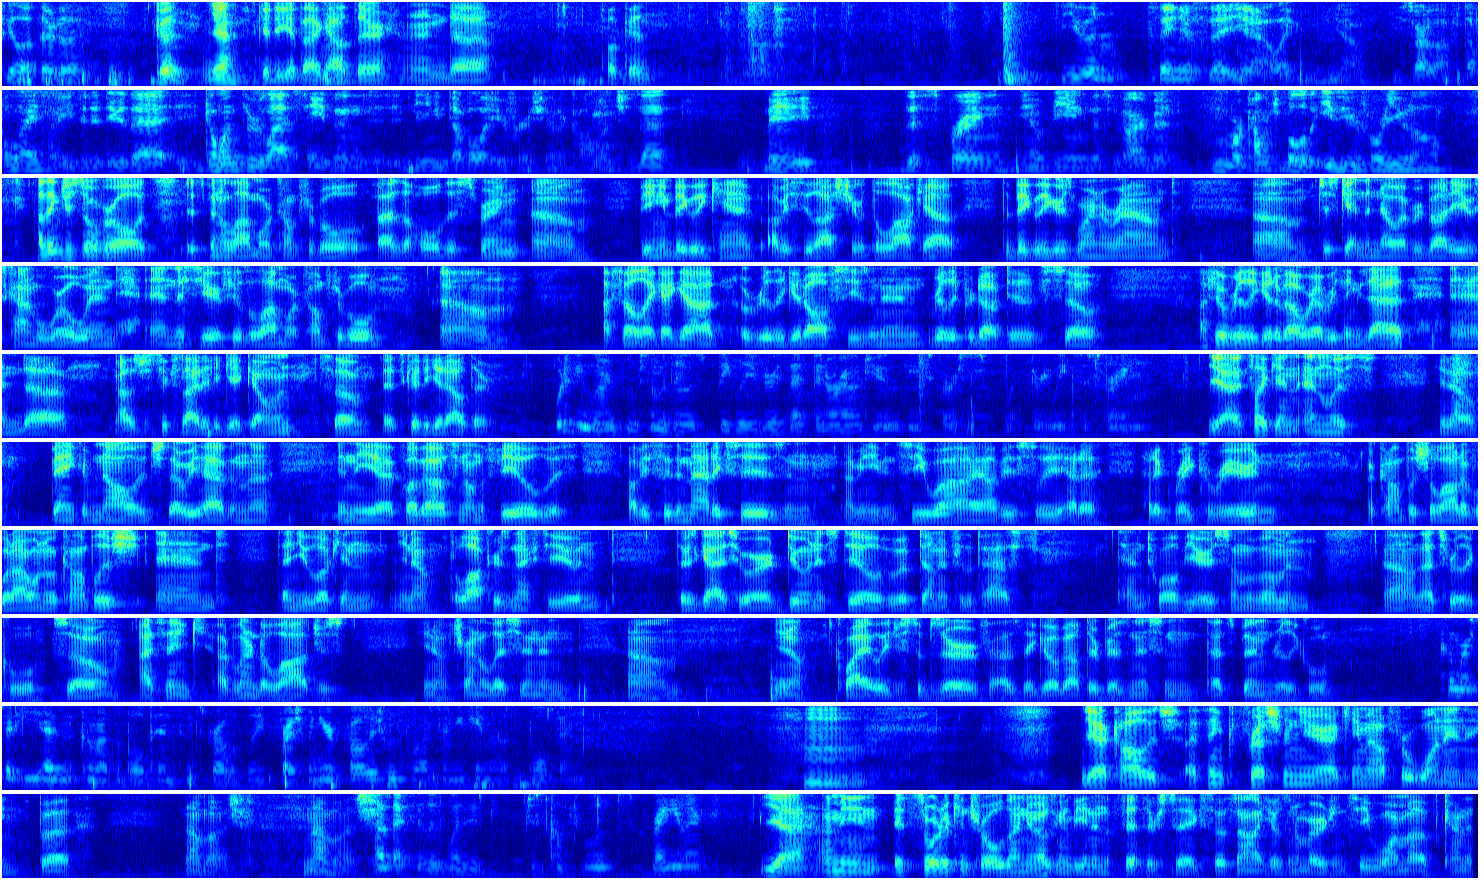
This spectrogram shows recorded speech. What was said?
feel out there today? Good. Yeah, it's good to get back out there and uh, felt good. You and saying yesterday, you know, like you know, you started off at Double A. It's not easy to do that. Going through last season, being in Double A your first year out of college, has that made this spring, you know, being in this environment a little more comfortable, a little easier for you at all? I think just overall, it's it's been a lot more comfortable as a whole this spring. Um, being in big league camp, obviously last year with the lockout, the big leaguers weren't around. Um, just getting to know everybody, it was kind of a whirlwind. And this year it feels a lot more comfortable. Um, I felt like I got a really good off season in, really productive. So I feel really good about where everything's at, and uh, I was just excited to get going. So it's good to get out there. What have you learned from some of those big leaguers that have been around you these first what three weeks of spring? Yeah, it's like an endless, you know, bank of knowledge that we have in the in the uh, clubhouse and on the field with obviously the Madduxes and I mean even CY obviously had a had a great career and accomplished a lot of what I want to accomplish. And then you look in you know the lockers next to you and there's guys who are doing it still who have done it for the past 10 12 years some of them and um, that's really cool. So I think I've learned a lot just you know trying to listen and um, you know quietly just observe as they go about their business and that's been really cool Kumar said he hasn't come out the bullpen since probably freshman year of college. When's the last time you came out of the bullpen? Hmm. Yeah, college. I think freshman year I came out for one inning, but not much. Not much. How'd that feel? Was it just comfortable, just regular? Yeah, I mean, it's sort of controlled. I knew I was going to be in in the fifth or sixth, so it's not like it was an emergency warm up kind of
